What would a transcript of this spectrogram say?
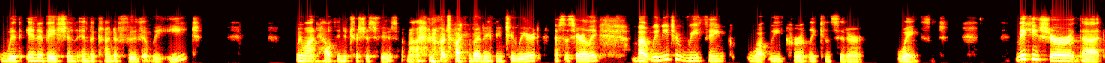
with innovation in the kind of food that we eat we want healthy, nutritious foods. I'm not, I'm not talking about anything too weird necessarily, but we need to rethink what we currently consider waste. Making sure that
